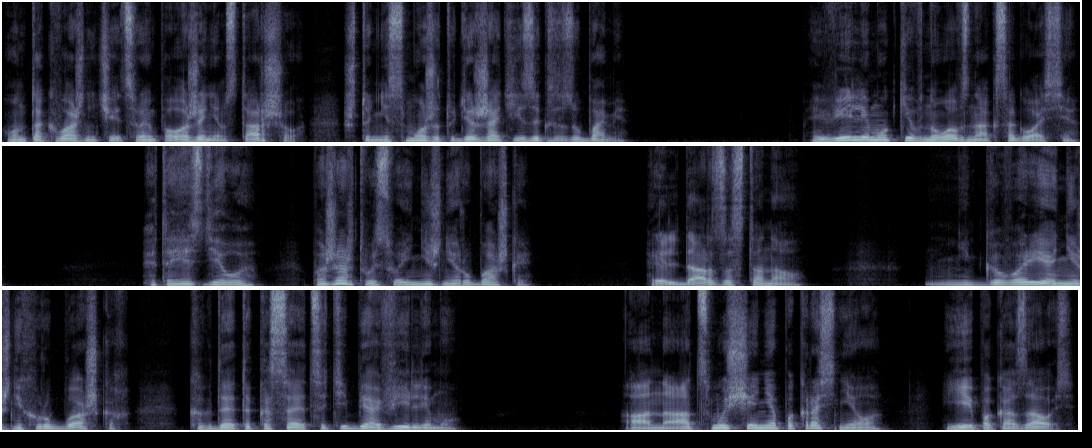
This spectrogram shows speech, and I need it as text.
он так важничает своим положением старшего, что не сможет удержать язык за зубами. Вильяму кивнула в знак согласия. «Это я сделаю. Пожертвуй своей нижней рубашкой». Эльдар застонал. «Не говори о нижних рубашках, когда это касается тебя, Вильяму». Она от смущения покраснела. Ей показалось,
